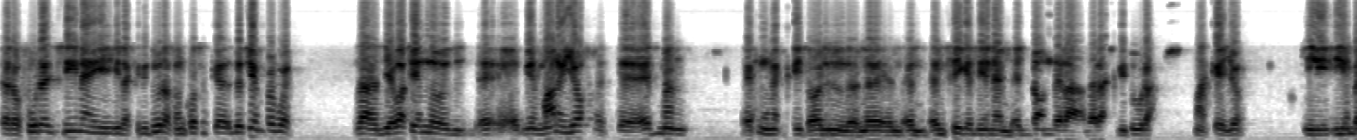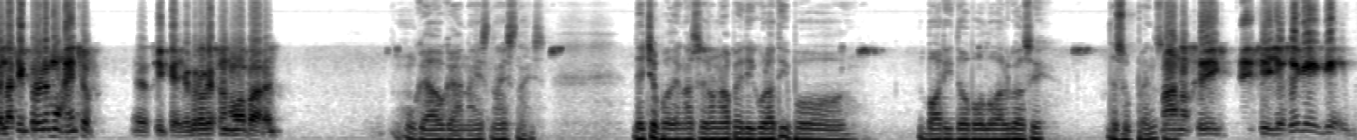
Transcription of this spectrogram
Pero fuera el cine y, la escritura son cosas que de siempre, pues, las llevo haciendo eh, mi hermano y yo. Este Edman es un escritor, él, sí que tiene el, don de la, de la escritura, más que yo. Y, y en verdad siempre lo hemos hecho. Así que yo creo que eso no va a parar. Ok, ok, nice, nice, nice. De hecho, pueden hacer una película tipo Body Double o algo así, de suspenso. Ah, no, sí, sí, sí, yo sé que, que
